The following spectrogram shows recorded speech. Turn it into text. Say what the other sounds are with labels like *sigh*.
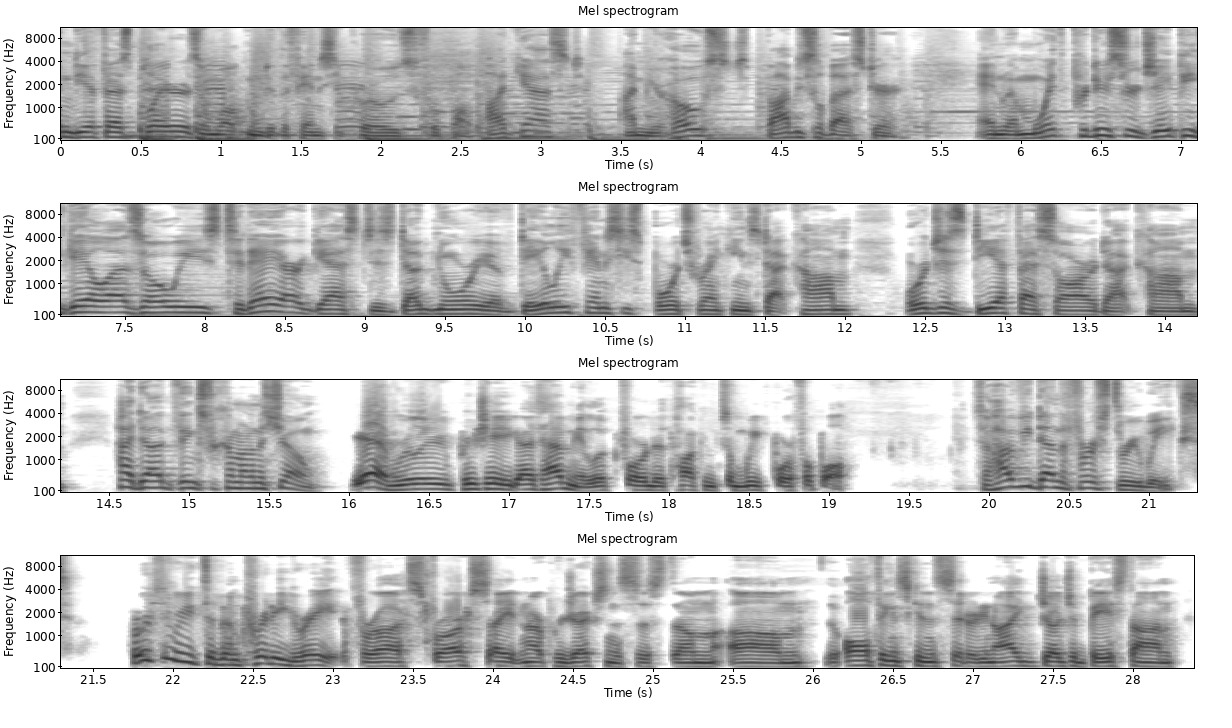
weekend, DFS players, and welcome to the Fantasy Pros Football Podcast. I'm your host, Bobby Sylvester, and I'm with producer JP Gale as always. Today, our guest is Doug Norrie of DailyFantasySportsRankings.com or just DFSR.com. Hi, Doug. Thanks for coming on the show. Yeah, really appreciate you guys having me. Look forward to talking some week four football. So, how have you done the first three weeks? First three weeks have been pretty great for us, for our site and our projection system. Um, all things considered, you know, I judge it based on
